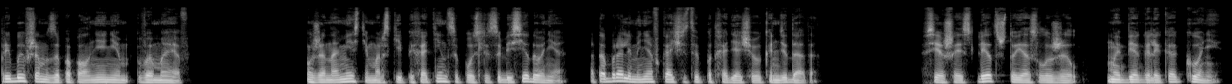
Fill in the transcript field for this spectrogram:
прибывшим за пополнением ВМФ. Уже на месте морские пехотинцы после собеседования отобрали меня в качестве подходящего кандидата. Все шесть лет, что я служил, мы бегали как кони.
